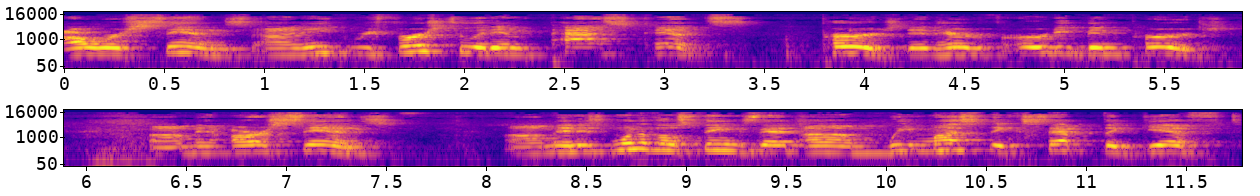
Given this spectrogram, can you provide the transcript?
our sins. Uh, and he refers to it in past tense. Purged. It had already been purged. Um, and our sins. Um, and it's one of those things that um, we must accept the gift.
